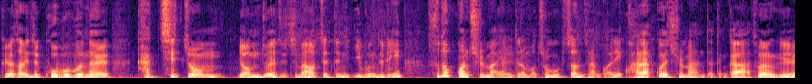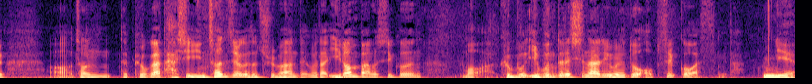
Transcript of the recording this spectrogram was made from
그래서 이제 그 부분을 같이 좀 염두에 두지만 어쨌든 이분들이 수도권 출마, 예를 들어 뭐 조국 전 장관이 관악구에 출마한다든가 소영길 어, 전 대표가 다시 인천 지역에서 출마한다거나 이런 방식은 뭐 그분 이분들의 시나리오에도 없을 것 같습니다. 예.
